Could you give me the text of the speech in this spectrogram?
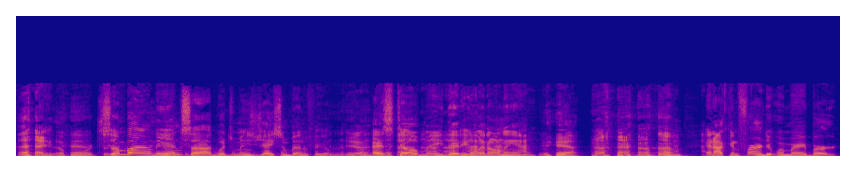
Somebody on the inside, which means Jason Benefield, has told me that he went on in. Yeah. and I confirmed it with Mary Bird.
